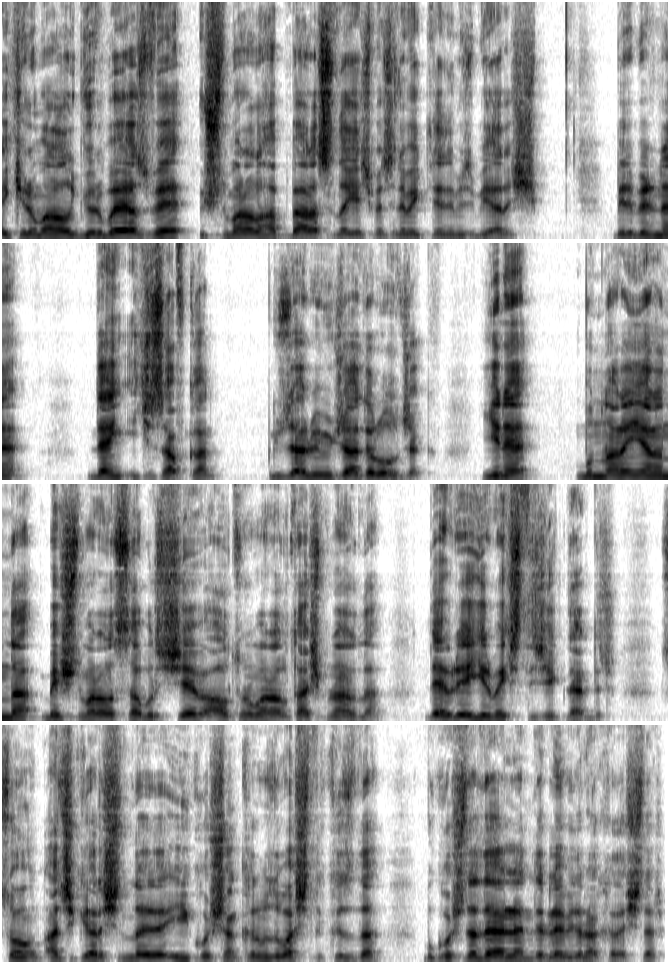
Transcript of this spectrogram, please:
2 numaralı Gürbeyaz ve 3 numaralı Habbe arasında geçmesini beklediğimiz bir yarış. Birbirine denk iki safkan güzel bir mücadele olacak. Yine bunların yanında 5 numaralı Sabır Çiçeği ve 6 numaralı Taşpınar da devreye girmek isteyeceklerdir. Son açık yarışında da iyi koşan kırmızı başlıklı kız da bu koşuda değerlendirilebilir arkadaşlar.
